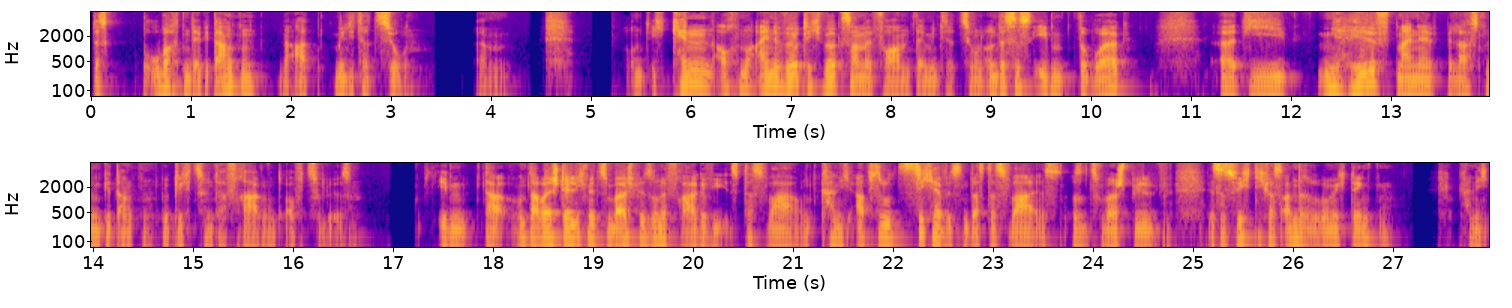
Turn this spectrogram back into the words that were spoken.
das Beobachten der Gedanken, eine Art Meditation. Ähm, und ich kenne auch nur eine wirklich wirksame Form der Meditation und das ist eben The Work, äh, die mir hilft, meine belastenden Gedanken wirklich zu hinterfragen und aufzulösen. Eben da, und dabei stelle ich mir zum Beispiel so eine Frage, wie ist das wahr? Und kann ich absolut sicher wissen, dass das wahr ist? Also zum Beispiel, ist es wichtig, was andere über mich denken? Kann ich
